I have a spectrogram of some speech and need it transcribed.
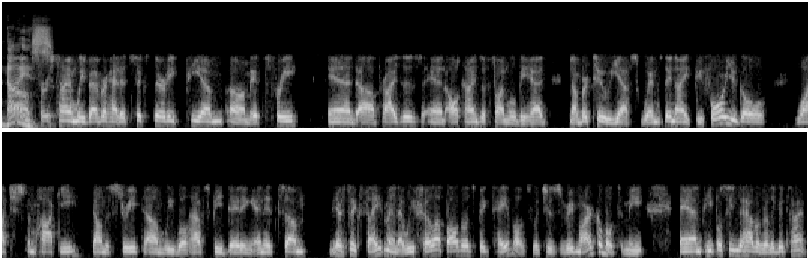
Nice. Um, first time we've ever had it. 6:30 p.m. Um, it's free and uh, prizes and all kinds of fun will be had. Number two, yes, Wednesday night before you go watch some hockey down the street, um, we will have speed dating, and it's um, there's excitement. That we fill up all those big tables, which is remarkable to me, and people seem to have a really good time.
